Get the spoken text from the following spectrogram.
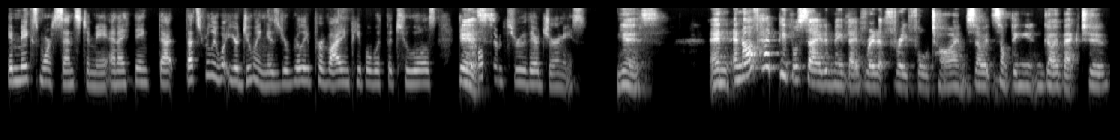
it makes more sense to me and i think that that's really what you're doing is you're really providing people with the tools to yes. help them through their journeys. Yes. And and i've had people say to me they've read it three four times so it's something you can go back to.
